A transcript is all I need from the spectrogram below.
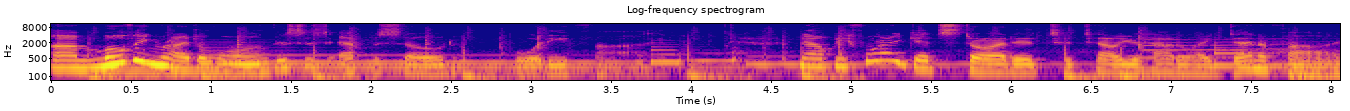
um, moving right along, this is episode 45. Now, before I get started to tell you how to identify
